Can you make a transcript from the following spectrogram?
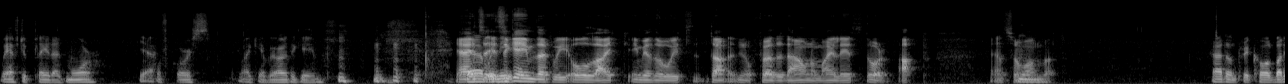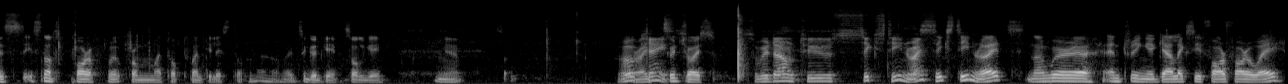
we have to play that more. Yeah. of course, like every other game. yeah, Yeah, it's, we it's a game that we all like, even though it's down, you know further down on my list or up, and so on. Mm. But I don't recall, but it's it's not far f- from my top 20 list. On, uh, it's a good game, solid game. yeah. okay, Right. Good choice. so we're down to sixteen, right? 16, right? Now we're uh, entering a galaxy far, far away.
